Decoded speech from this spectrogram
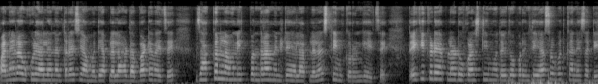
पाण्याला उकळी आल्यानंतरच यामध्ये आपल्याला हा डब्बा ठेवायचा आहे झाकण लावून एक पंधरा मिनिटे ह्याला आपल्याला स्टीम स्टीम करून घ्यायचं. आहे तर एकीकडे आपला ढोकळा स्टीम होतोय तोपर्यंत यासोबत खाण्यासाठी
